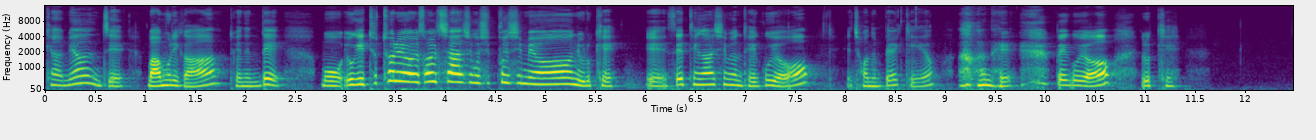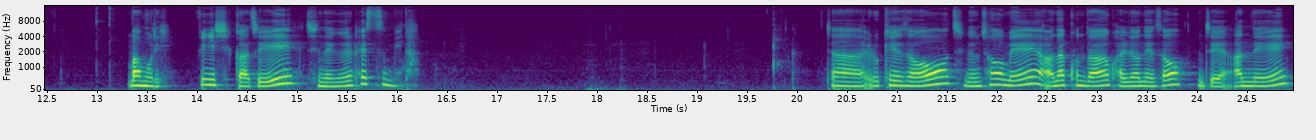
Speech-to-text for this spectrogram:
이렇게 하면 이제 마무리가 되는데 뭐 여기 튜토리얼 설치하시고 싶으시면 이렇게 예, 세팅하시면 되고요. 예, 저는 뺄게요. 네, 빼고요. 이렇게 마무리 피니시까지 진행을 했습니다. 자, 이렇게 해서 지금 처음에 아나콘다 관련해서 이제 안내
